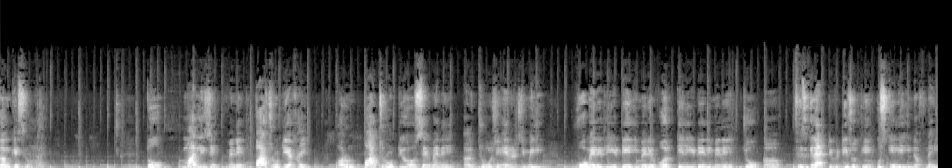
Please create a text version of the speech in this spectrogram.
कम कैसे होता है। तो मान लीजिए मैंने पाँच रोटियाँ खाई और उन पाँच रोटियों से मैंने जो मुझे एनर्जी मिली, वो मेरे लिए डेली मेरे वर्क के लिए डेली मेरे जो फ़िज़िकल एक्टिविटीज़ होती है, उसके लिए इनफ नहीं।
